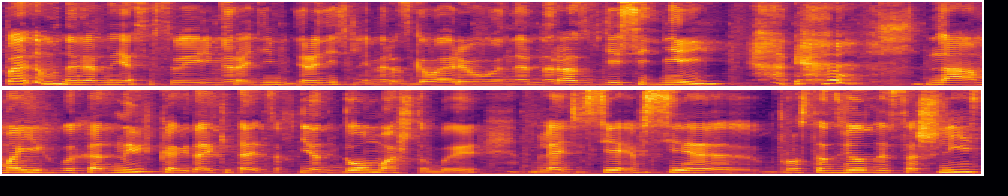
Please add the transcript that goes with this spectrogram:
Поэтому, наверное, я со своими роди- родителями разговариваю, наверное, раз в 10 дней на моих выходных, когда китайцев нет дома, чтобы, блядь, все, все просто звезды сошлись,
